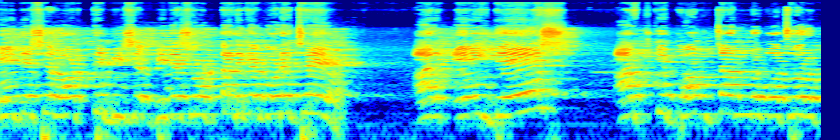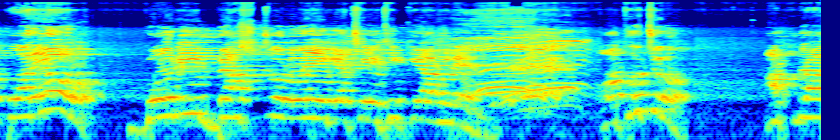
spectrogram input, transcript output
এই দেশের অর্থে বিদেশে অট্টালিকা করেছে আর এই দেশ আজকে পঞ্চান্ন বছর পরেও গরিব রাষ্ট্র রয়ে গেছে, ঠিক বলেন? অথচ আপনারা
